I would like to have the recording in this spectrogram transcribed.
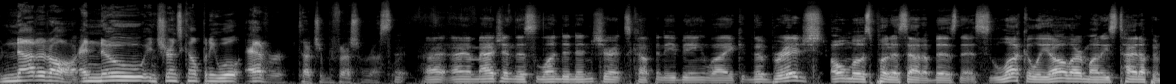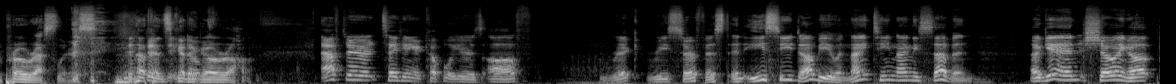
Not at all. And no insurance company will ever touch a professional wrestler. I, I imagine this London insurance company being like, the bridge almost put us out of business. Luckily, all our money's tied up in pro wrestlers. Nothing's going to go wrong. After taking a couple years off, Rick resurfaced in ECW in 1997, again showing up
